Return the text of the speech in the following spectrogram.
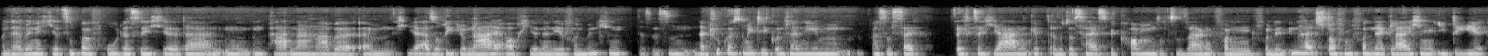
Und da bin ich jetzt super froh, dass ich äh, da einen, einen Partner habe, ähm, hier, also regional, auch hier in der Nähe von München. Das ist ein Naturkosmetikunternehmen, was es seit 60 Jahren gibt. Also das heißt, wir kommen sozusagen von, von den Inhaltsstoffen von der gleichen Idee.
